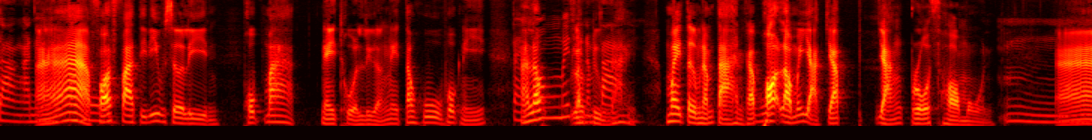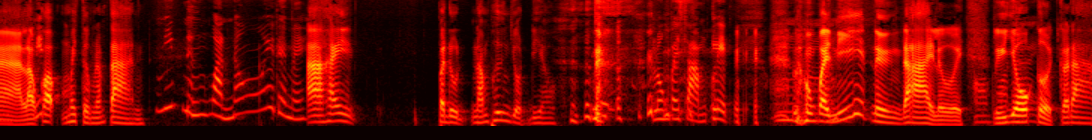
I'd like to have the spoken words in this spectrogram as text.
จังอันนี้อ่านะฟอสฟาติดิลเซอรีนพบมากในถั่วเหลืองในเต้าหู้พวกนี้แต่อะแล้วต้องไม่ใส่เราดื่น้ำมตาได้ลไม่เติมน้ำตาลครับโอ้เพราะเราไม่อยากยับยั้งโกรทฮอร์โมนอืมอ่าเราก็ไม่เติมน้ำตาล นิดนึงหวานน้อยได้ไหมอ่าให้ประดุดน้ำผึ้งหยดเดียว ลงไปสามเกล็ดอืมลงไปนิดหนึ่งได้เลย หรือโยเกิร์ตก็ได้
